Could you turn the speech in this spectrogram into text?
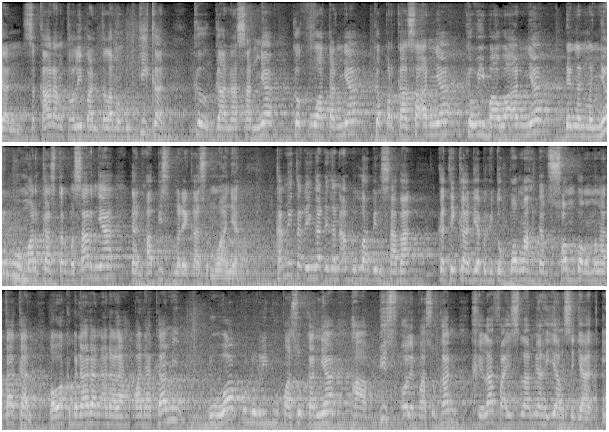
dan sekarang Taliban telah membuktikan keganasannya, kekuatannya, keperkasaannya, kewibawaannya dengan menyerbu markas terbesarnya dan habis mereka semuanya. Kami teringat dengan Abdullah bin Sabah ketika dia begitu pongah dan sombong mengatakan bahwa kebenaran adalah pada kami 20 ribu pasukannya habis oleh pasukan khilafah Islamiah yang sejati.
